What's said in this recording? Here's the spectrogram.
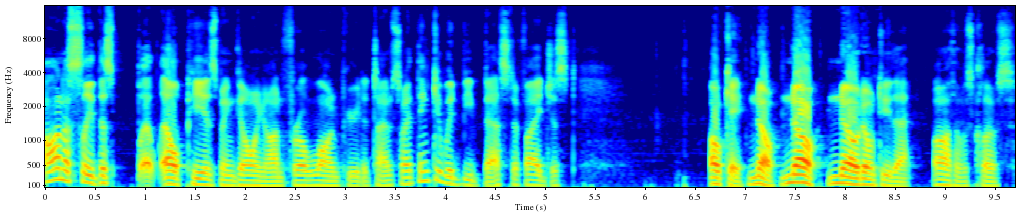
honestly, this LP has been going on for a long period of time, so I think it would be best if I just... Okay, no, no, no, don't do that. Oh, that was close.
